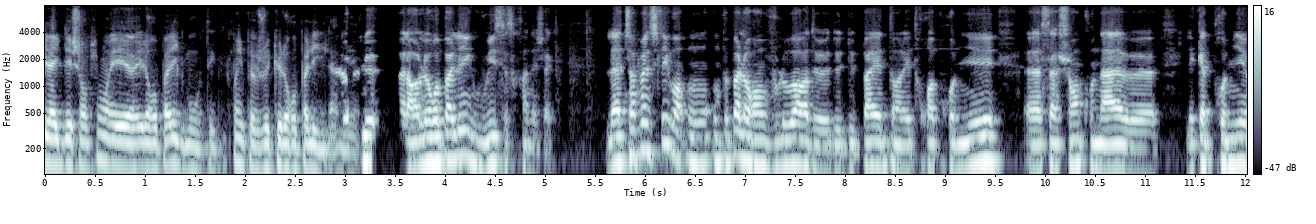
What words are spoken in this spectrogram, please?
la Ligue des Champions et, euh, et l'Europa League Bon, techniquement, ils peuvent jouer que l'Europa League là. mais- Le- alors, l'Europa League, oui, ce sera un échec. La Champions League, on ne peut pas leur en vouloir de ne pas être dans les trois premiers, euh, sachant qu'on a euh, les quatre premiers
